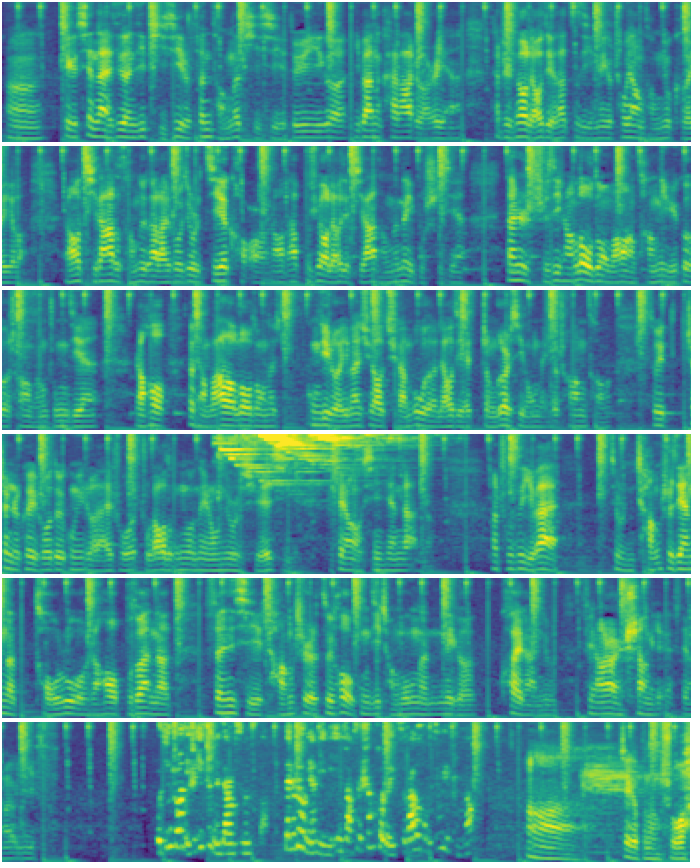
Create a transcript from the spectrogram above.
嗯，这个现在计算机体系是分层的体系，对于一个一般的开发者而言，他只需要了解他自己那个抽象层就可以了，然后其他的层对他来说就是接口，然后他不需要了解其他层的内部实现。但是实际上漏洞往往藏匿于各个抽象层中间，然后要想挖到漏洞，那攻击者一般需要全部的了解整个系统每个抽象层，所以甚至可以说对攻击者来说，主要的工作内容就是学习，非常有新鲜感的。那除此以外，就是你长时间的投入，然后不断的。分析、尝试，最后攻击成功的那个快感就非常让人上瘾，非常有意思。我听说你是一四年加入西门子的，在这六年里，你印象最深刻的一次挖漏洞经历是什么呢？啊，这个不能说。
